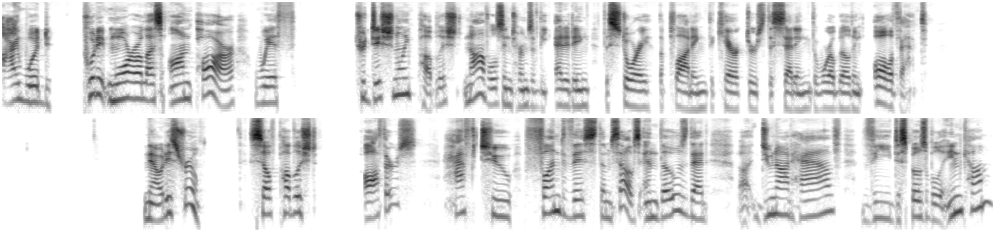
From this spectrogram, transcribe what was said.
I would put it more or less on par with traditionally published novels in terms of the editing, the story, the plotting, the characters, the setting, the world building, all of that. Now, it is true. Self published authors have to fund this themselves. And those that uh, do not have the disposable income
